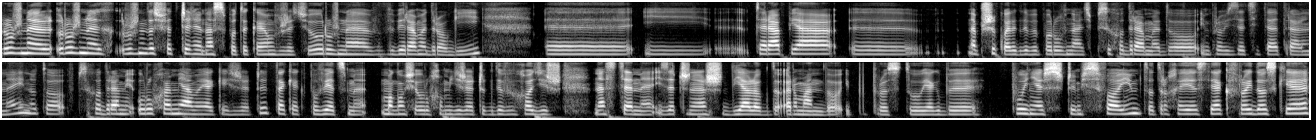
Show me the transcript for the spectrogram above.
różne, różnych, różne doświadczenia nas spotykają w życiu, różne wybieramy drogi y, i terapia, y, na przykład gdyby porównać psychodramę do improwizacji teatralnej, no to w psychodramie uruchamiamy jakieś rzeczy, tak jak powiedzmy, mogą się uruchomić rzeczy, gdy wychodzisz na scenę i zaczynasz dialog do Armando i po prostu jakby płyniesz z czymś swoim, to trochę jest jak freudowskie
